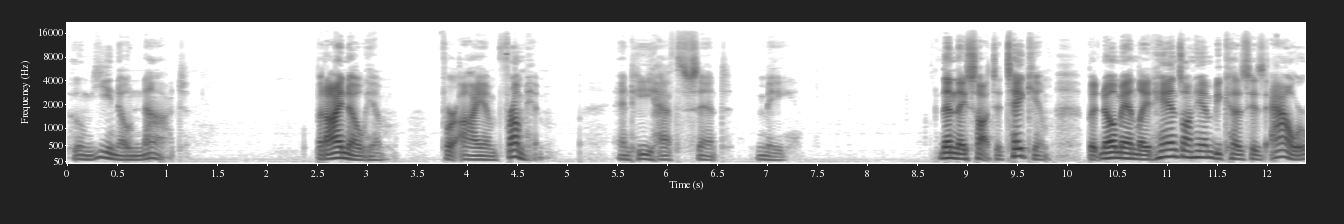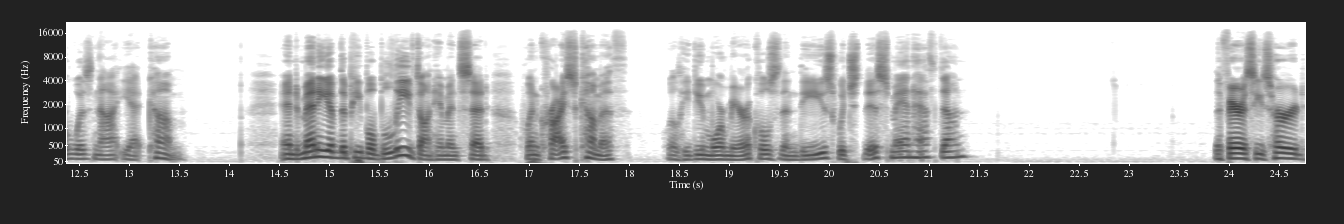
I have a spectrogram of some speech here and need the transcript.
whom ye know not. But I know him, for I am from him, and he hath sent me. Then they sought to take him, but no man laid hands on him, because his hour was not yet come. And many of the people believed on him, and said, When Christ cometh, will he do more miracles than these which this man hath done? The Pharisees heard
